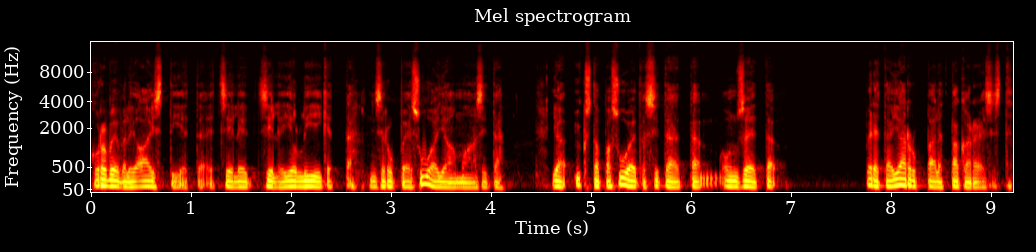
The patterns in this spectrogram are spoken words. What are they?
korvien väli aistii, että, että siellä, ei, siellä ei ole liikettä, niin se rupeaa suojaamaan sitä. Ja yksi tapa suojata sitä että on se, että vedetään jarru päälle takareisesta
